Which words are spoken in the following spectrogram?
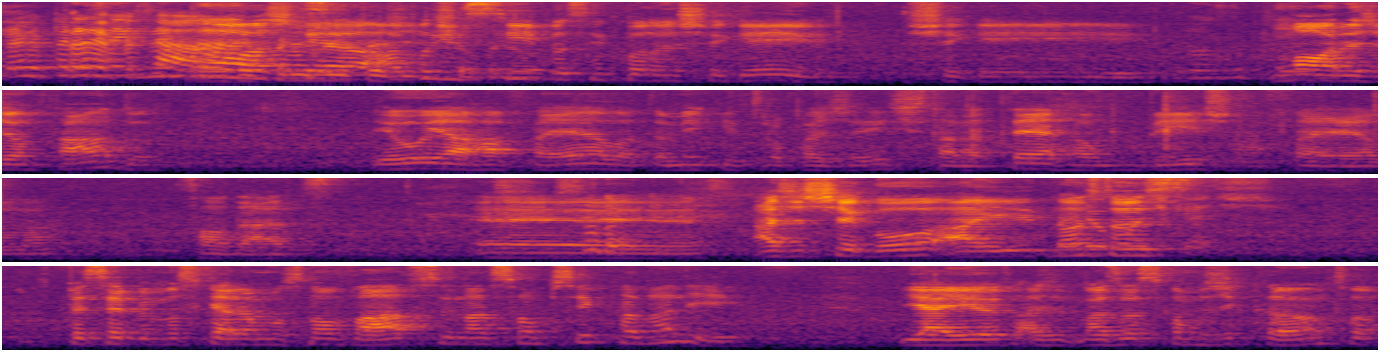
É pra representar. Não, acho que princípio, assim, quando eu cheguei, cheguei uma hora adiantado. Eu e a Rafaela, também que entrou com a gente, tá na Terra. Um beijo, Rafaela. Saudades. É, a gente chegou, aí nós dois podcast. percebemos que éramos novatos e nós fomos ficando ali. E aí nós dois ficamos de canto,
